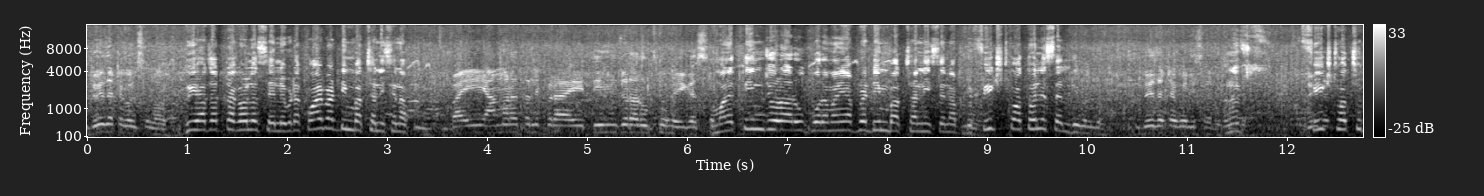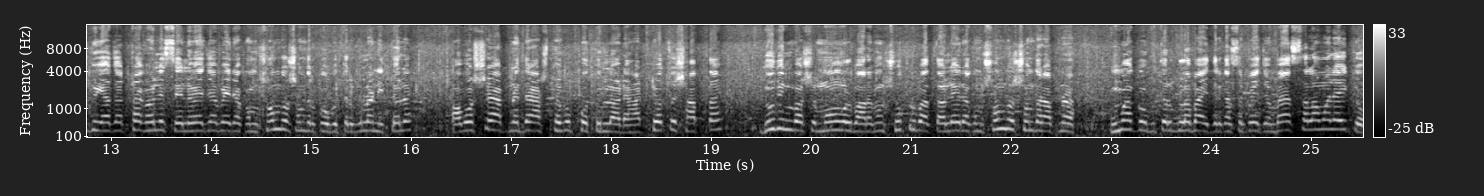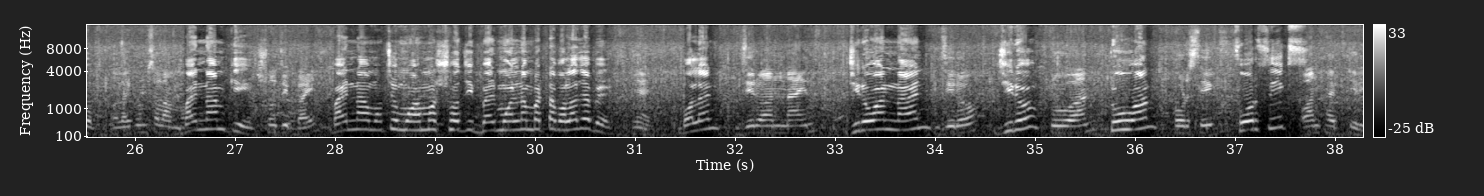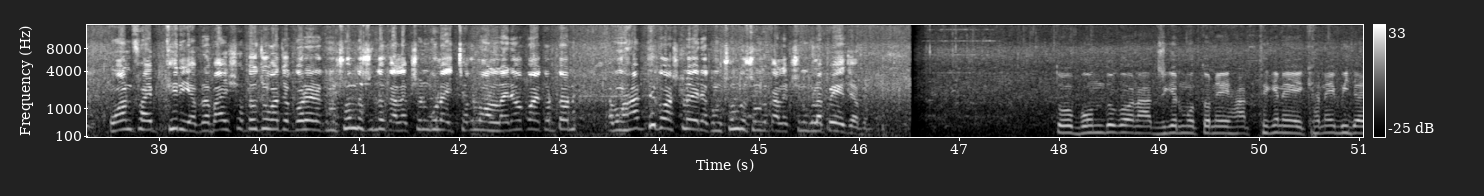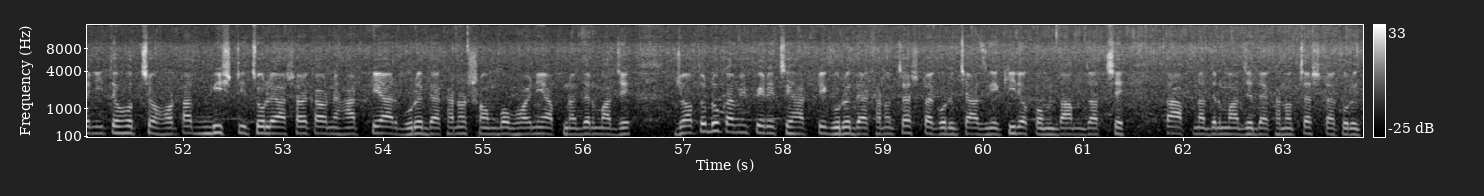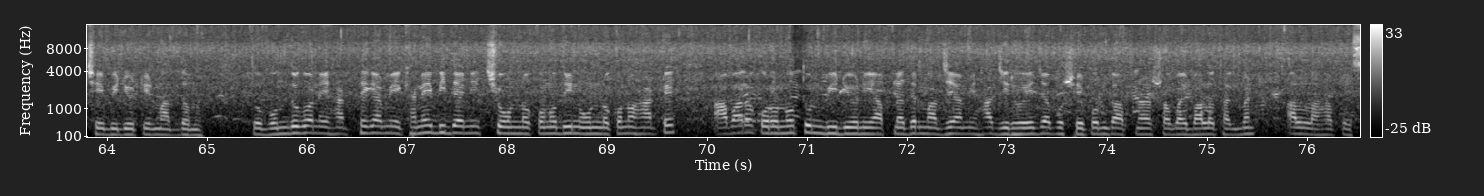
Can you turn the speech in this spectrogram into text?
দুই হাজার টাকা ছিল দুই হাজার টাকা হলে সেল হবে এটা কয়বার ডিম বাচ্চা নিছেন আপনি? ভাই আমার তাহলে প্রায় তিন জোড়ার উপরে হয়ে গেছে। মানে তিন জোড়ার উপরে মানে আপনি ডিম বাচ্চা নিছেন আপনি। ফিক্সড কত হলে সেল দুই হাজার টাকা মানে ফিক্সড হচ্ছে দুই হাজার টাকা হলে সেল হয়ে যাবে এরকম সুন্দর সুন্দর কবুতরগুলো নিতে হলে অবশ্যই আপনাদের আসতে হবে ফতুল্লাডে হাটটি হচ্ছে সপ্তাহে দুদিন বসে মঙ্গলবার এবং শুক্রবার তাহলে এরকম সুন্দর সুন্দর আপনার হুমা কবুতরগুলো ভাইদের কাছে পেয়ে যাবেন। ভাই আসসালামু আলাইকুম। ওয়ালাইকুম সালাম। ভাইয়ের নাম কি? সজীব ভাই। ভাইয়ের নাম হচ্ছে মোহাম্মদ সজীব। ভাইয়ের মোবাইল নাম্বারটা বলা যাবে? হ্যাঁ। বলেন। Zero one nine zero one nine zero zero two one two one four six four six one five three one five three. আপনার বাইশ সাথে যোগাযোগ করে এরকম সুন্দর সুন্দর কালেকশনগুলো ইচ্ছাগুলো অনলাইনেও ক্রয় করতে হবে এবং হাট থেকেও আসলে এরকম সুন্দর সুন্দর কালেকশনগুলো পেয়ে যাবেন। তো বন্ধুগণ, আজকের মতন এই হাট থেকে এখানেই বিদায় নিতে হচ্ছে। হঠাৎ বৃষ্টি চলে আসার কারণে হাটটি আর ঘুরে দেখানো সম্ভব হয়নি আপনাদের মাঝে। যতটুকু আমি পেরেছি হাটটি ঘুরে দেখানোর চেষ্টা করেছি, আজকে কীরকম দাম যাচ্ছে তা আপনাদের মাঝে দেখানোর চেষ্টা করেছি এই ভিডিওটির মাধ্যমে। তো বন্ধুগণ, এই হাট থেকে আমি এখানেই বিদায় নিচ্ছি। অন্য কোনো দিন, অন্য কোনো হাটে আবারও কোনো নতুন ভিডিও নিয়ে আপনাদের মাঝে আমি হাজির হয়ে যাব। সে পর্যন্ত আপনারা সবাই ভালো থাকবেন। আল্লাহ হাফেজ।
